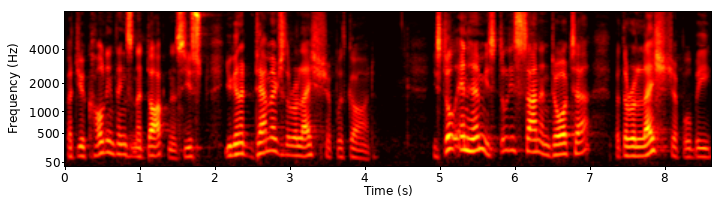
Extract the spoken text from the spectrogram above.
but you're holding things in the darkness, you, you're going to damage the relationship with God. You're still in him, you're still his son and daughter, but the relationship will be,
